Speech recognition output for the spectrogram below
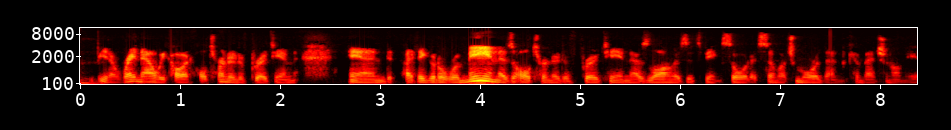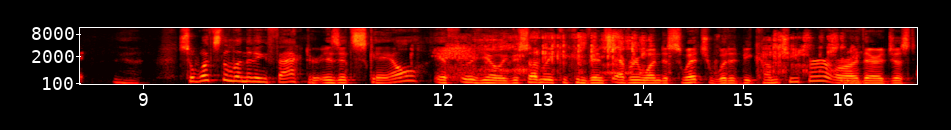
mm-hmm. you know right now we call it alternative protein and i think it'll remain as alternative protein as long as it's being sold at so much more than conventional meat yeah. so what's the limiting factor is it scale if you know if you suddenly could convince everyone to switch would it become cheaper or are there just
